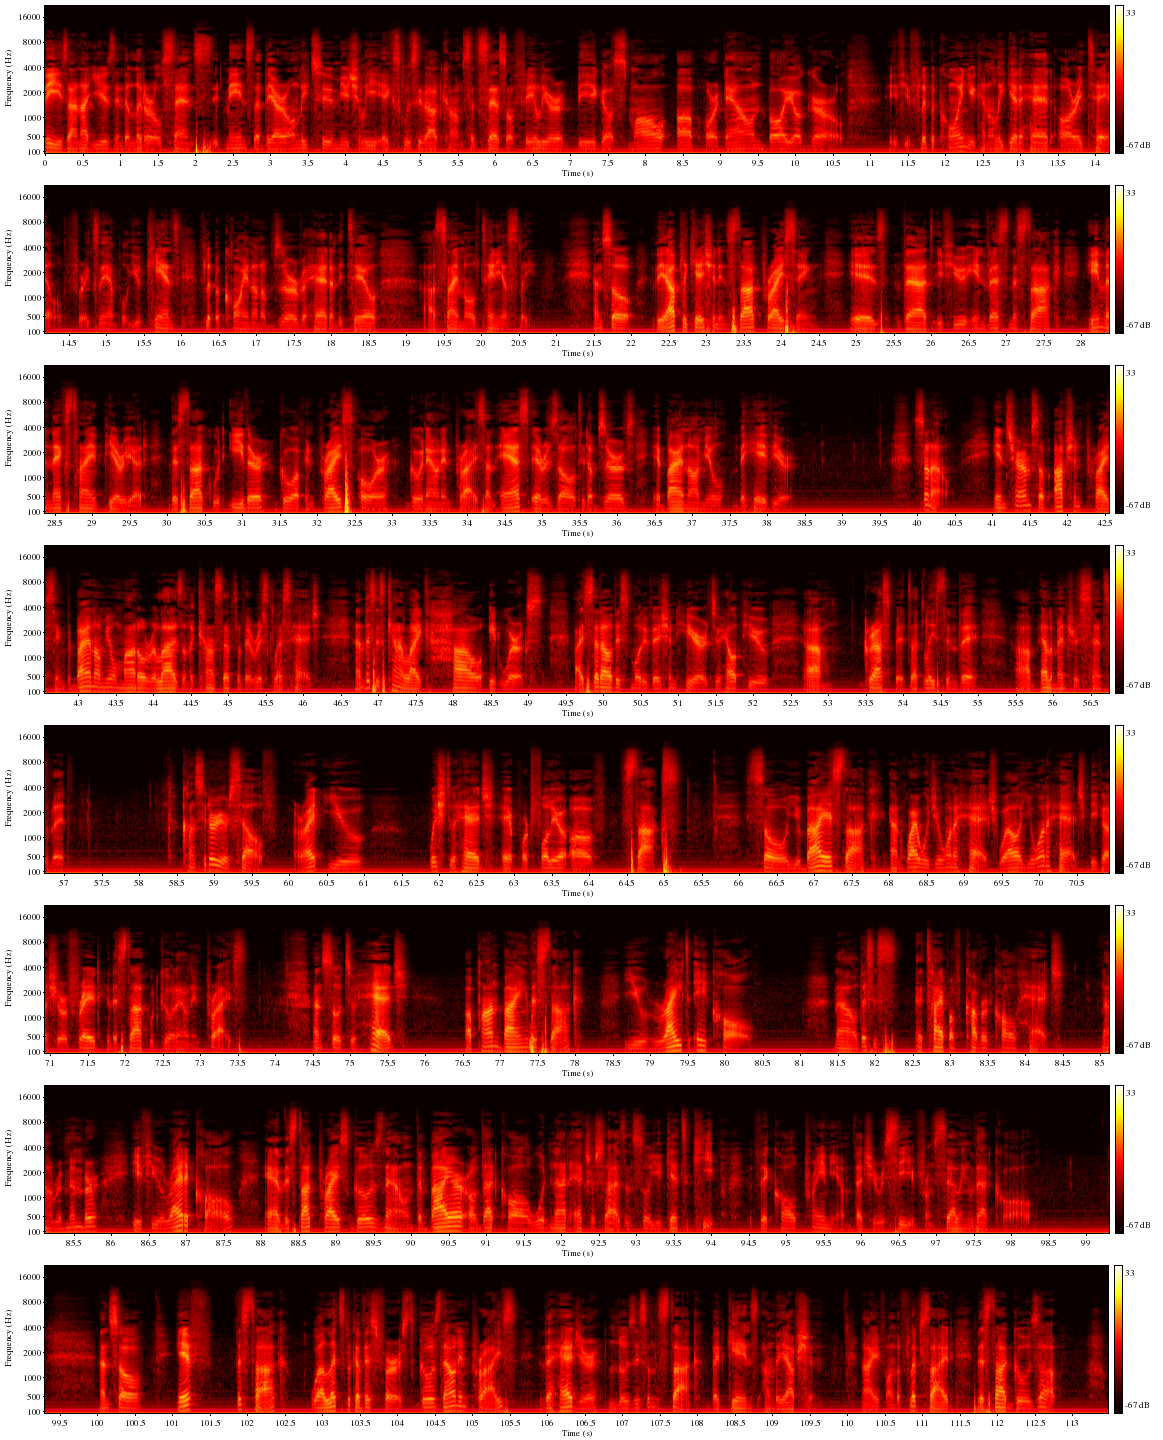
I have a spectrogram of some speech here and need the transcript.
these are not used in the literal sense. It means that there are only two mutually exclusive outcomes, success or failure, big or small, up or down, boy or girl. If you flip a coin, you can only get a head or a tail. For example, you can't flip a coin and observe a head and a tail uh, simultaneously. And so the application in stock pricing is that if you invest in a stock in the next time period, the stock would either go up in price or go down in price. And as a result, it observes a binomial behavior. So now, in terms of option pricing, the binomial model relies on the concept of a riskless hedge. And this is kind of like how it works. I set out this motivation here to help you um, grasp it, at least in the um, elementary sense of it. Consider yourself, all right, you wish to hedge a portfolio of stocks. So you buy a stock, and why would you want to hedge? Well, you want to hedge because you're afraid the stock would go down in price. And so to hedge, upon buying the stock, you write a call. Now, this is a type of covered call hedge. Now, remember, if you write a call and the stock price goes down, the buyer of that call would not exercise, and so you get to keep the call premium that you receive from selling that call. And so if the stock, well, let's look at this first, goes down in price, the hedger loses on the stock but gains on the option. Now, if on the flip side the stock goes up,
